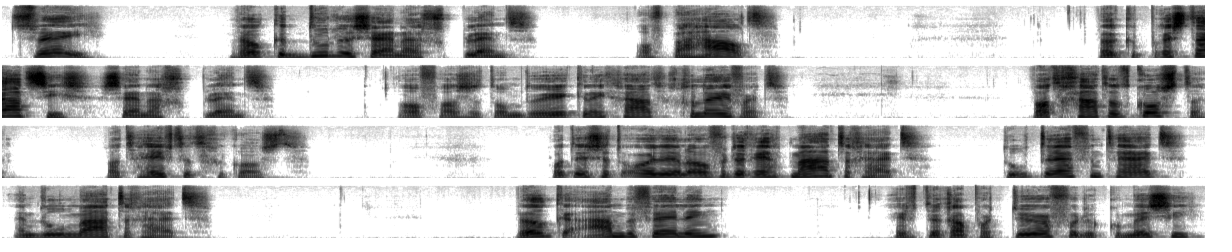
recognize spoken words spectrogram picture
2. Welke doelen zijn er gepland of behaald? Welke prestaties zijn er gepland of als het om de rekening gaat, geleverd? Wat gaat het kosten? Wat heeft het gekost? Wat is het oordeel over de rechtmatigheid, doeltreffendheid en doelmatigheid? Welke aanbeveling heeft de rapporteur voor de commissie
